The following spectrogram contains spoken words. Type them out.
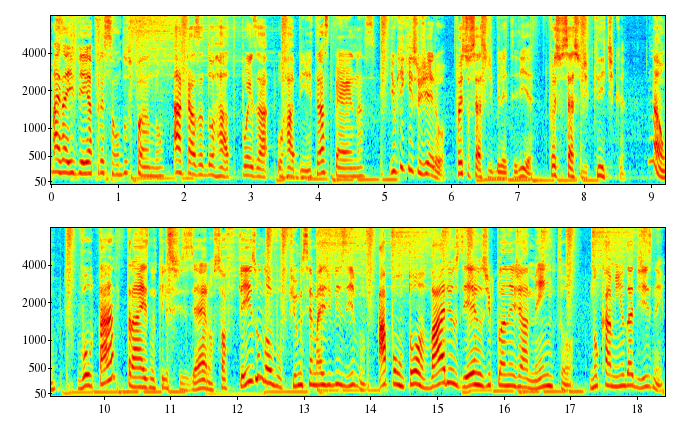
Mas aí veio a pressão do fandom. A Casa do Rato pôs a, o rabinho entre as pernas. E o que, que isso gerou? Foi sucesso de bilheteria? Foi sucesso de crítica? Não. Voltar atrás no que eles fizeram só fez o novo filme ser mais divisível. Apontou vários erros de planejamento no caminho da Disney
